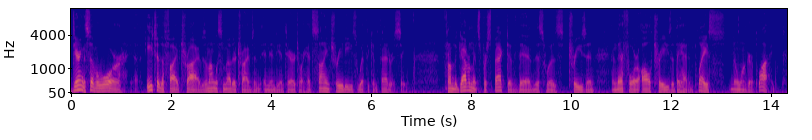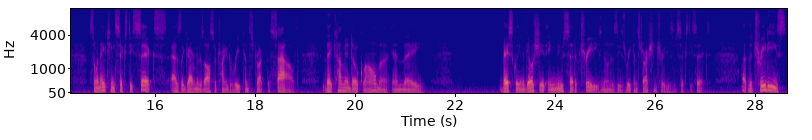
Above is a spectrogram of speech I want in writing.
During the Civil War, each of the five tribes, along with some other tribes in, in Indian Territory, had signed treaties with the Confederacy. From the government's perspective, then, this was treason, and therefore all treaties that they had in place no longer applied. So in 1866, as the government is also trying to reconstruct the South, they come into Oklahoma and they basically negotiate a new set of treaties known as these Reconstruction Treaties of 66. Uh, the treaties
